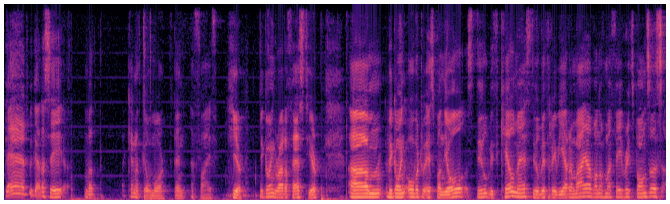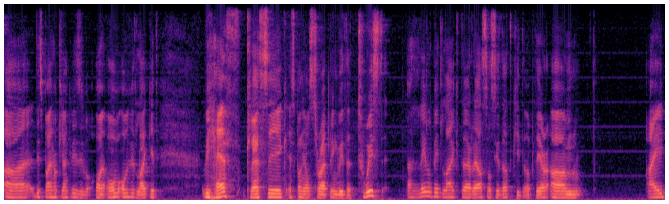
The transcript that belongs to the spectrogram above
That we gotta say, but cannot go more than a five here. We're going rather fast here. Um, we're going over to Espanyol, still with Kelme, still with Riviera Maya, one of my favorite sponsors. Uh, despite how clunky it is, I always like it. We have classic Espanyol striping with a twist, a little bit like the Real Sociedad kit up there. Um, I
